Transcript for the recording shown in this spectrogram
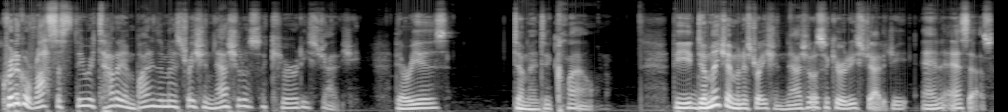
Critical racist theory touted in Biden's administration national security strategy. There he is, demented clown. The Dementia Administration National Security Strategy, NSS,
